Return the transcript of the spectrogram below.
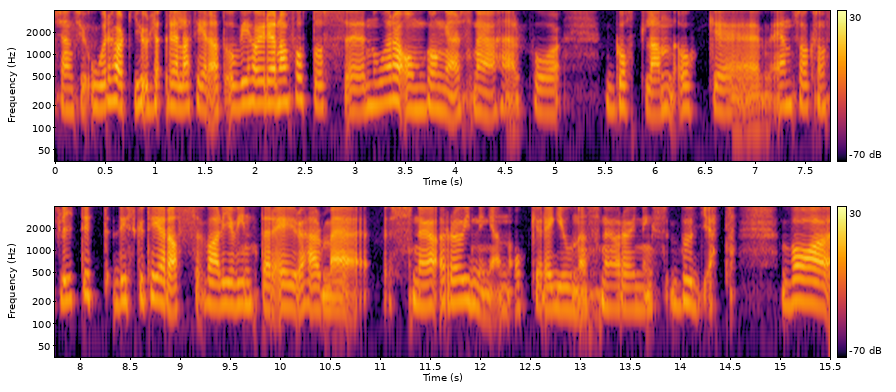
känns ju oerhört julrelaterat och vi har ju redan fått oss eh, några omgångar snö här på Gotland och eh, en sak som flitigt diskuteras varje vinter är ju det här med snöröjningen och regionens snöröjningsbudget. Vad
